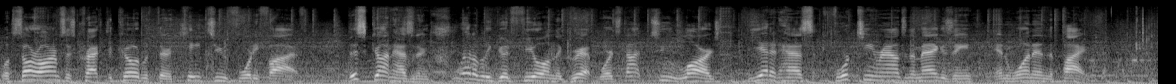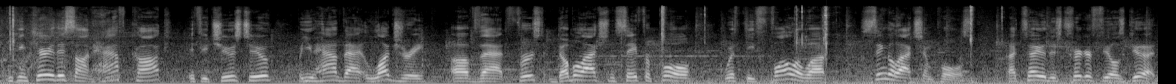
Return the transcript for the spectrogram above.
Well, SAR Arms has cracked the code with their K245. This gun has an incredibly good feel on the grip where it's not too large, yet it has 14 rounds in the magazine and one in the pipe. You can carry this on half cock if you choose to, but you have that luxury of that first double action safer pull with the follow-up single action pulls. And I tell you, this trigger feels good.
